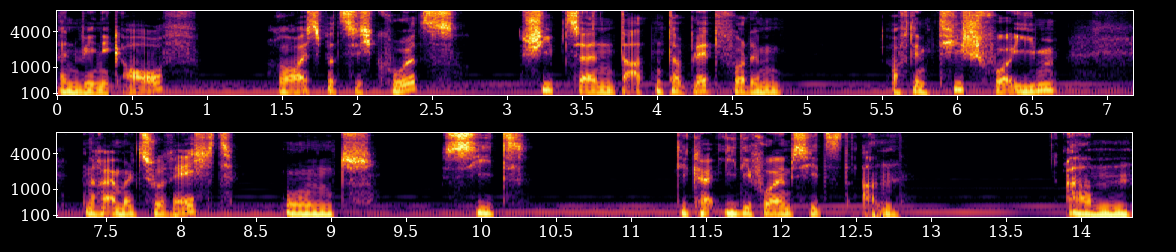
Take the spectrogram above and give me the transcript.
ein wenig auf, räuspert sich kurz, schiebt sein Datentablett vor dem, auf dem Tisch vor ihm noch einmal zurecht und sieht die KI, die vor ihm sitzt, an. Ähm,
